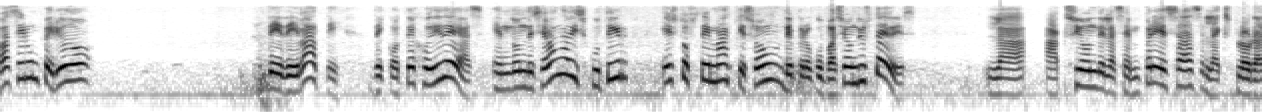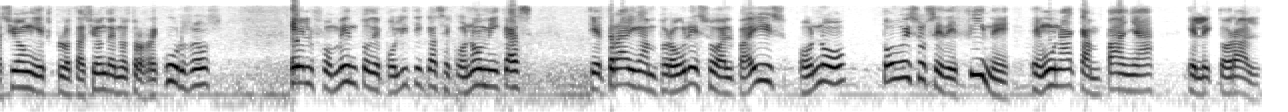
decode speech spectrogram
va a ser un periodo de debate, de cotejo de ideas, en donde se van a discutir estos temas que son de preocupación de ustedes. La acción de las empresas, la exploración y explotación de nuestros recursos, el fomento de políticas económicas que traigan progreso al país o no, todo eso se define en una campaña electoral.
